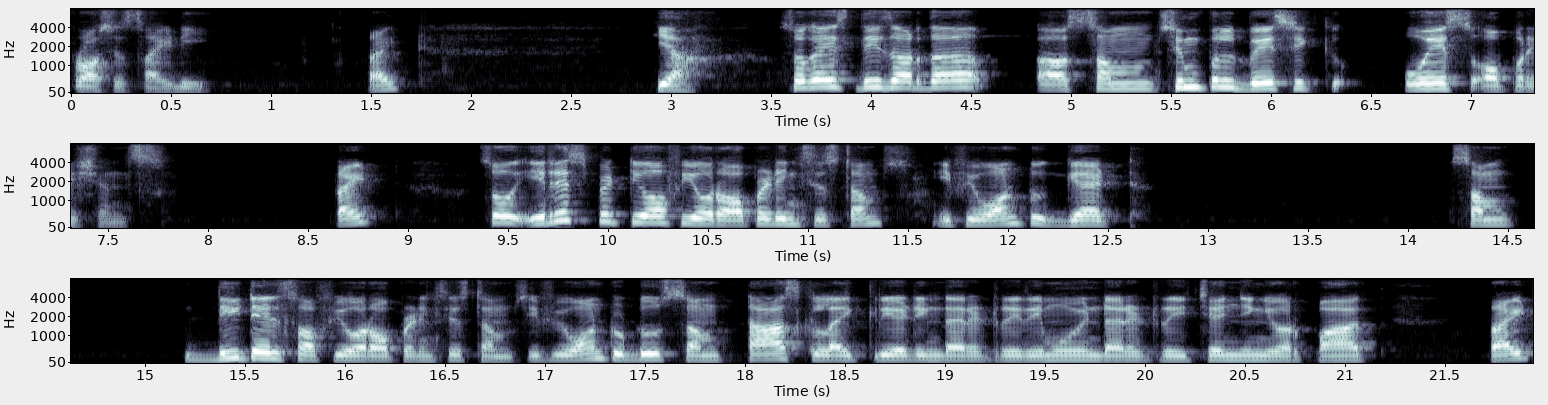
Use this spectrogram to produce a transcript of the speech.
process id right? Yeah. So guys these are the uh, some simple basic os operations right? So irrespective of your operating systems if you want to get some details of your operating systems. If you want to do some task like creating directory removing directory changing your path right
